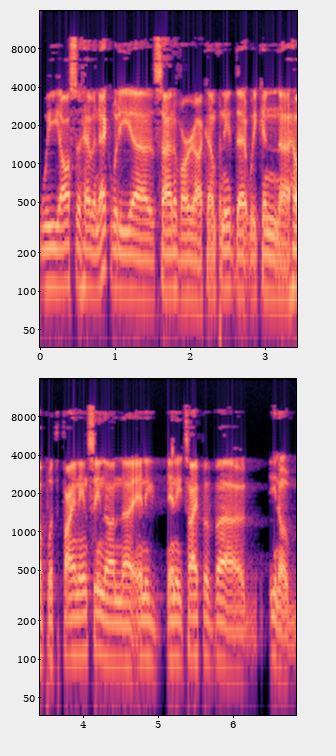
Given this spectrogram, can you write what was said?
we also have an equity uh, side of our company that we can help with financing on any any type of you know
